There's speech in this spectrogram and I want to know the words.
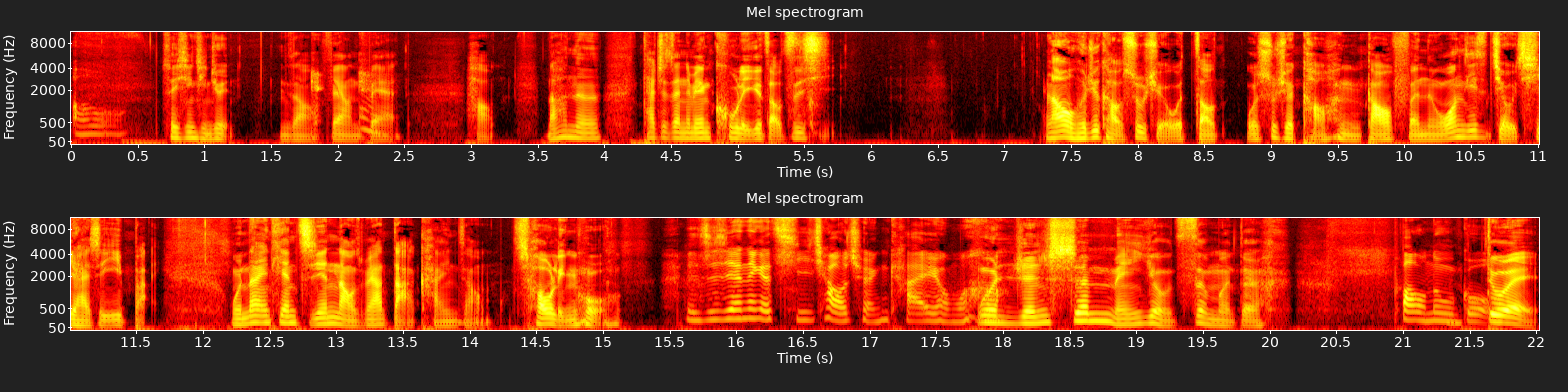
哦，所以心情就你知道非常 bad。好，然后呢，他就在那边哭了一个早自习。然后我回去考数学，我早我数学考很高分，我忘记是九七还是一百。我那一天直接脑子被他打开，你知道吗？超灵活，你直接那个七窍全开，有吗？我人生没有这么的暴怒过。对。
